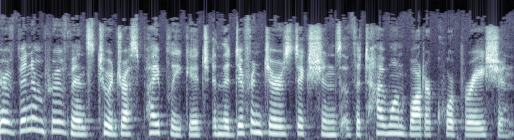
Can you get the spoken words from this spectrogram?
have been improvements to address pipe leakage in the different jurisdictions of the Taiwan Water Corporation.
